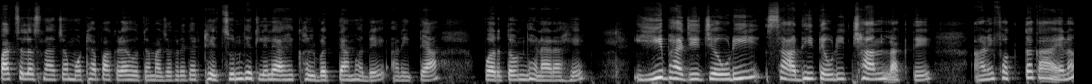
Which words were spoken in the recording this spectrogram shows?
पाच लसणाच्या मोठ्या पाकळ्या होत्या माझ्याकडे. त्या ठेचून घेतलेल्या आहे खलबत्त्यामध्ये आणि त्या परतवून घेणार आहे. ही भाजी जेवढी साधी तेवढी छान लागते. आणि फक्त काय आहे ना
